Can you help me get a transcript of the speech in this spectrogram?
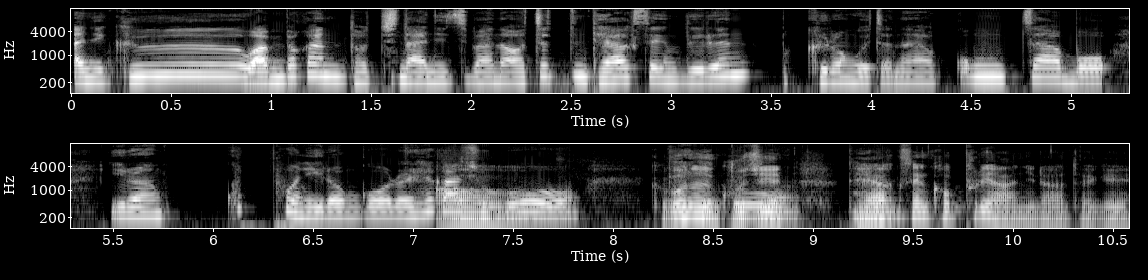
아니 그 완벽한 Dutch는 아니지만 어쨌든 대학생들은 막 그런 거 있잖아요. 공짜 뭐 이런 쿠폰 이런 거를 해가지고 그거는 되게 또, 굳이 음, 대학생 커플이 아니라 되게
